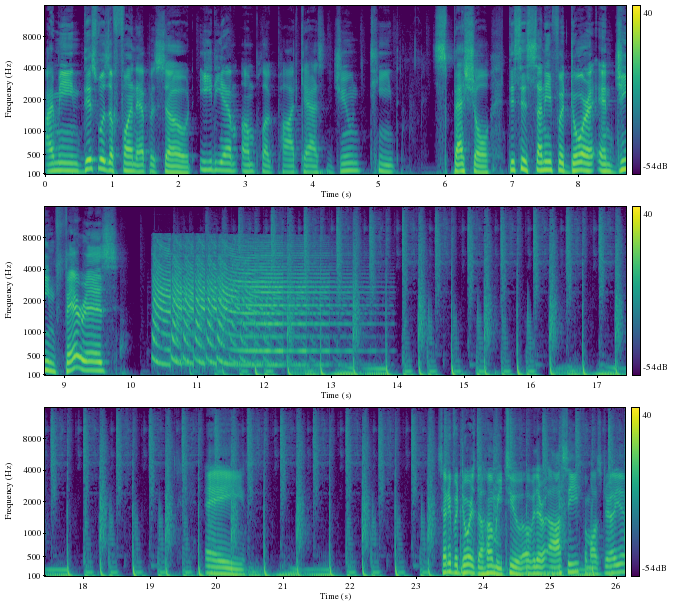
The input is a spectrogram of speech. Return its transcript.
I mean, this was a fun episode. EDM Unplugged podcast, Juneteenth special. This is Sonny Fodera and Gene Farris. A Sonny Fodera is the homie too over there, Aussie from Australia.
